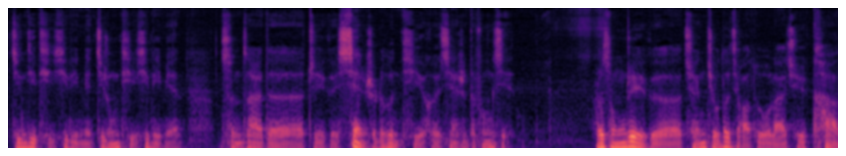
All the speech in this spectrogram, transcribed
经济体系里面、金融体系里面存在的这个现实的问题和现实的风险。而从这个全球的角度来去看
